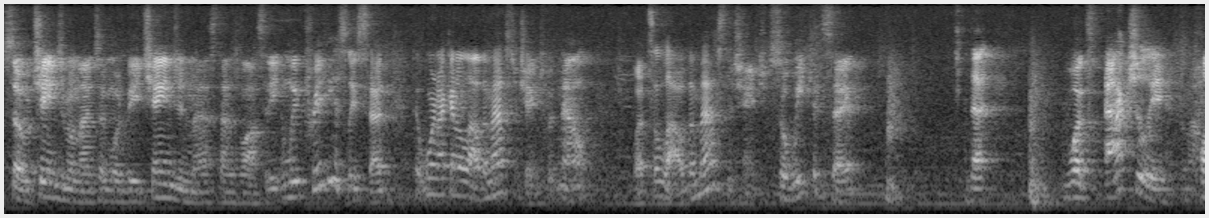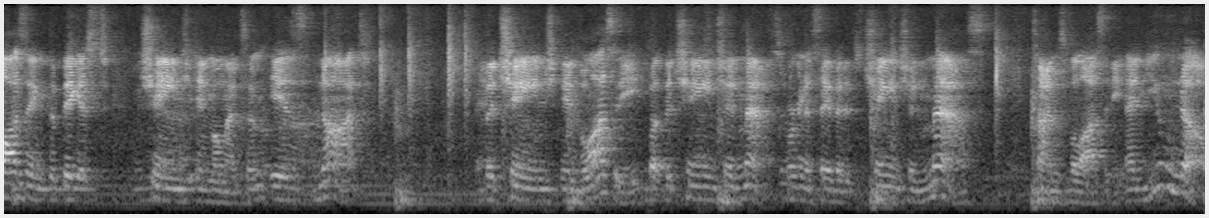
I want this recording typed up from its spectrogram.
So change in momentum would be change in mass times velocity. And we previously said that we're not going to allow the mass to change. But now, let's allow the mass to change. So we could say that what's actually causing the biggest change in momentum is not the change in velocity, but the change in mass. We're going to say that it's change in mass times velocity. And you know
